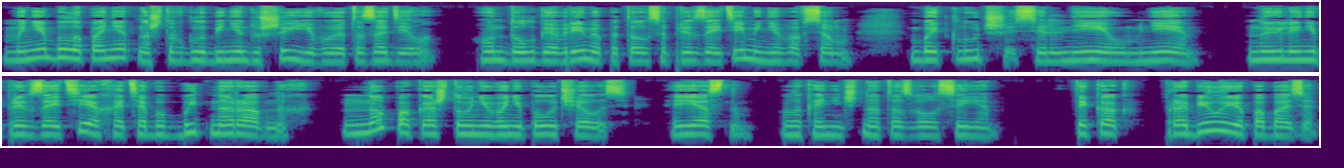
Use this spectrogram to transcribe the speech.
Мне было понятно, что в глубине души его это задело. Он долгое время пытался превзойти меня во всем. Быть лучше, сильнее, умнее. Ну или не превзойти, а хотя бы быть на равных. Но пока что у него не получалось. «Ясно», – лаконично отозвался я. «Ты как, пробил ее по базе?»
